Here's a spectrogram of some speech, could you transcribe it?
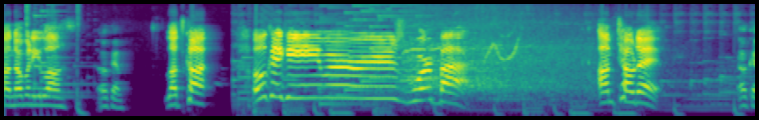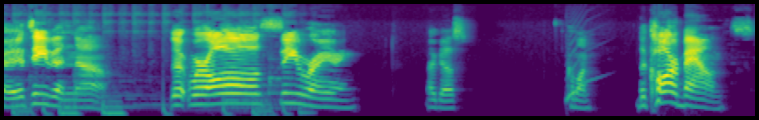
Oh, nobody lost. Okay, let's cut. Okay, gamers, we're back. I'm Toadette. Okay, it's even now. we're all C rank. I guess. Come on. The car bounce.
